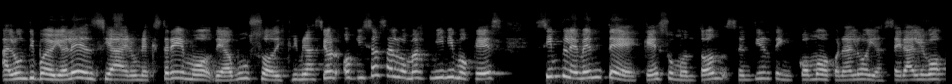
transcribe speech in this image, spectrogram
algún tipo de violencia en un extremo, de abuso, discriminación, o quizás algo más mínimo que es simplemente, que es un montón, sentirte incómodo con algo y hacer algo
